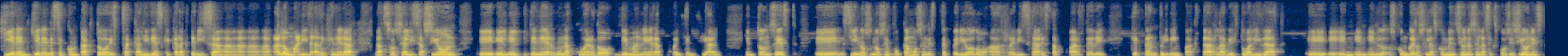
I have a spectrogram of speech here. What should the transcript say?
quieren, quieren ese contacto, esa calidez que caracteriza a, la humanidad en general, la socialización, eh, el, tener un acuerdo de manera presencial. Entonces, eh, sí nos, nos enfocamos en este periodo a revisar esta parte de qué tanto iba a impactar la virtualidad eh, en, los congresos y las convenciones, en las exposiciones.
